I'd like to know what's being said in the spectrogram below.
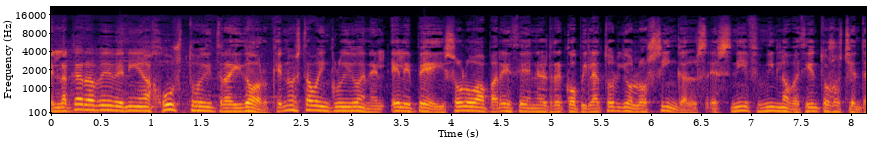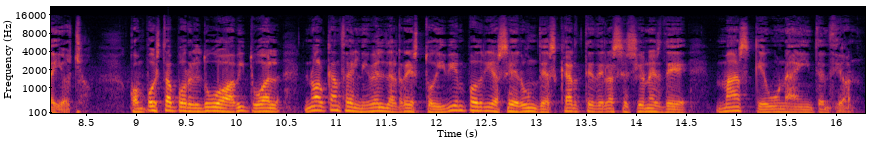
En la cara B venía Justo y Traidor, que no estaba incluido en el LP y solo aparece en el recopilatorio Los Singles, Sniff 1988. Compuesta por el dúo habitual, no alcanza el nivel del resto y bien podría ser un descarte de las sesiones de Más que una intención.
